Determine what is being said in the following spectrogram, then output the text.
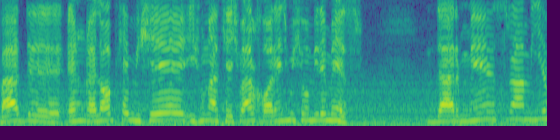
بعد انقلاب که میشه ایشون از کشور خارج میشه و میره مصر. در مصر هم یه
